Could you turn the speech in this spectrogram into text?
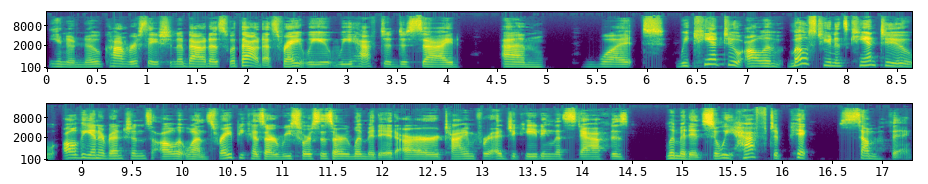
you know, no conversation about us without us, right? We, we have to decide, um, what we can't do all of most units can't do all the interventions all at once, right? Because our resources are limited. Our time for educating the staff is limited. So we have to pick something.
